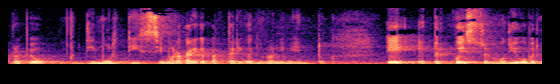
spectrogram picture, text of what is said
proprio di moltissimo la carica batterica di un alimento. E per questo è il motivo per,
